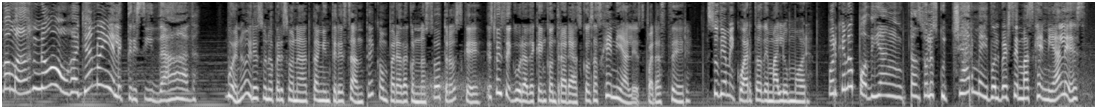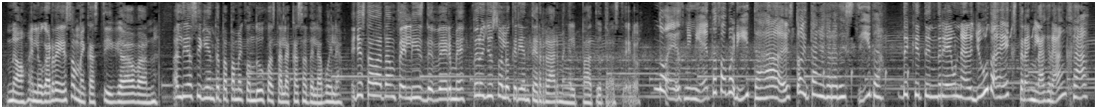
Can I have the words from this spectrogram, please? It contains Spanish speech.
Mamá, no, allá no hay electricidad. Bueno, eres una persona tan interesante comparada con nosotros que estoy segura de que encontrarás cosas geniales para hacer. Subí a mi cuarto de mal humor. ¿Por qué no podían tan solo escucharme y volverse más geniales? No, en lugar de eso me castigaban. Al día siguiente papá me condujo hasta la casa de la abuela. Ella estaba tan feliz de verme, pero yo solo quería enterrarme en el patio trasero. No es mi nieta favorita. Estoy tan agradecida de que tendré una ayuda extra en la granja.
